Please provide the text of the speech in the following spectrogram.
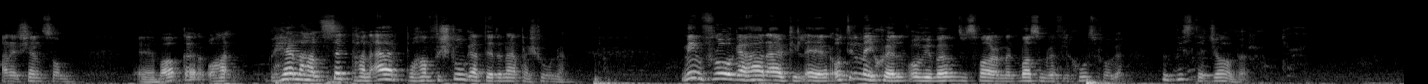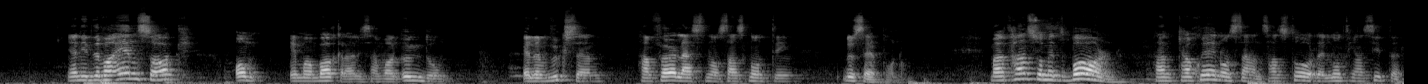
Han är känd som eh, Bakr och han, hela hans sätt han är på, han förstod att det är den här personen. Min fråga här är till er och till mig själv och vi behöver inte svara men bara som reflektionsfråga. Hur visste Jaber? Yani det var en sak om Imam Bakr liksom var en ungdom eller en vuxen, han föreläste någonstans någonting, du ser på honom. Men att han som ett barn, han kanske är någonstans, han står eller någonting, han sitter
